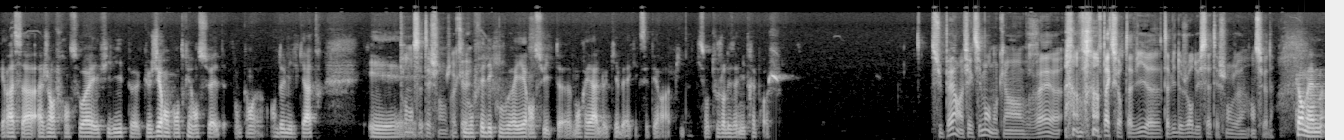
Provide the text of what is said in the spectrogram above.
grâce à, Jean-François et Philippe que j'ai rencontrés en Suède, donc en, en 2004. Et pendant cet échange, Ils m'ont fait découvrir ensuite euh, Montréal, le Québec, etc. Puis qui sont toujours des amis très proches. Super, effectivement, donc un vrai, un vrai impact sur ta vie, euh, ta vie d'aujourd'hui, cet échange en Suède. Quand même,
